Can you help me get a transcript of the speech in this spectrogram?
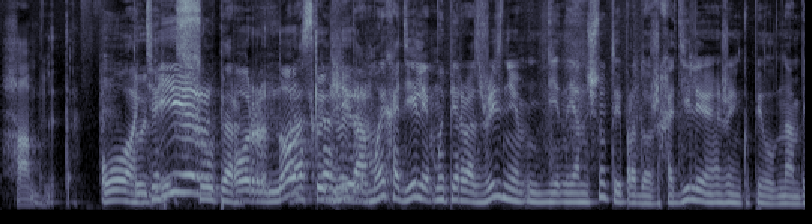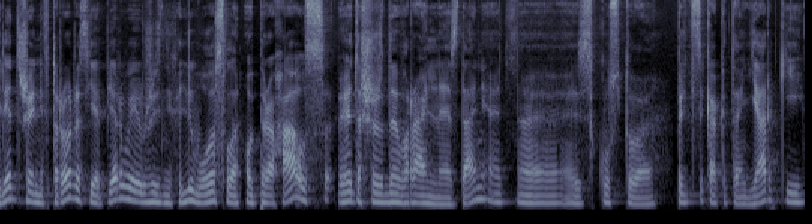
Хамлета? О, To интерес- be супер. or not Расскажи, да, мы ходили, мы первый раз в жизни, я начну, ты продолжи. Ходили, Женя купил нам билет, Женя второй раз, я первый в жизни ходил в Осло, Опера Хаус. Это шедевральное здание э, искусства. Как это, яркий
